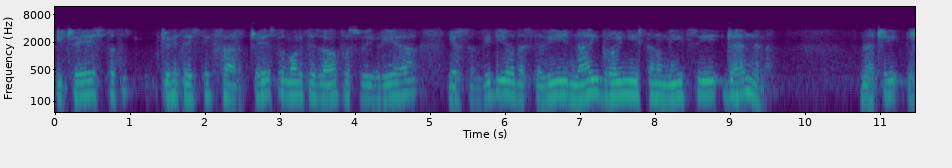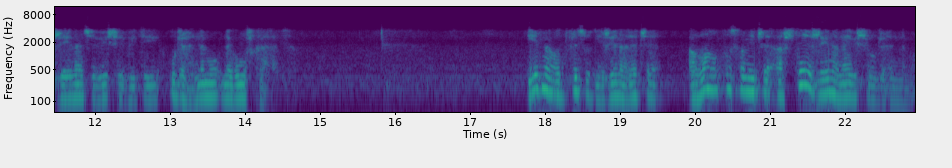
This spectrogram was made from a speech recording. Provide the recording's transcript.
i često činite istigfar, često molite za oprost svojih grijeha, jer sam vidio da ste vi najbrojniji stanovnici džehennema. Znači, žena će više biti u džehennemu nego muškarac. Jedna od prisutnih žena reče, Allah poslaniče, a što je žena najviše u džehennemu?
